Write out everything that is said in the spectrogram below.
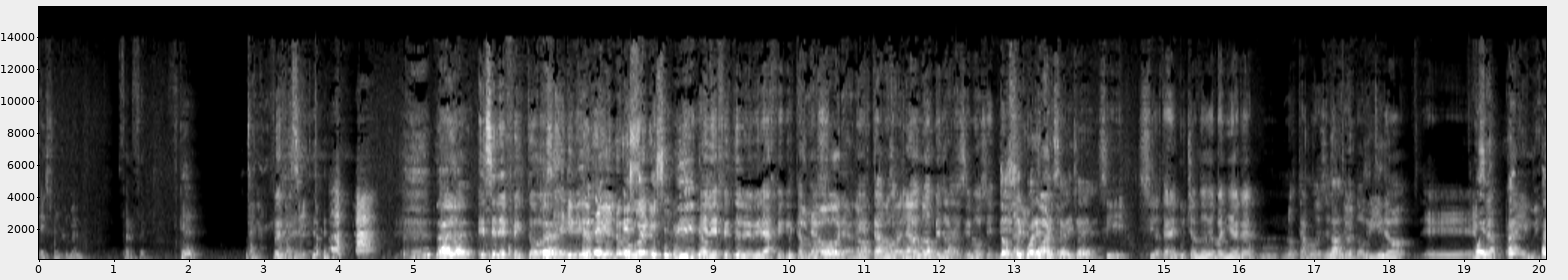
Es un crimen perfecto. ¿Qué? Sí. Dale, dale. es el efecto, no es muy Ese bueno. es el vino. el efecto del beberaje que estamos, la hora, ¿no? que estamos Estamos tomando mientras hacemos este. 12.46, eh. Sí, si lo están escuchando de mañana, no estamos desayunando No, no, vino. eh, Bueno, eh, eh,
